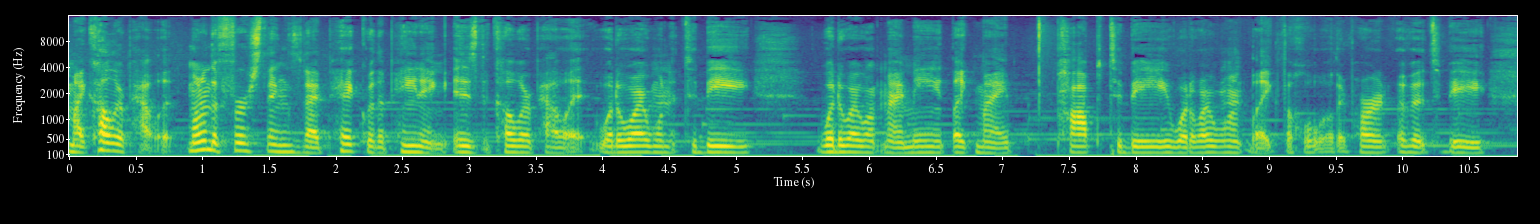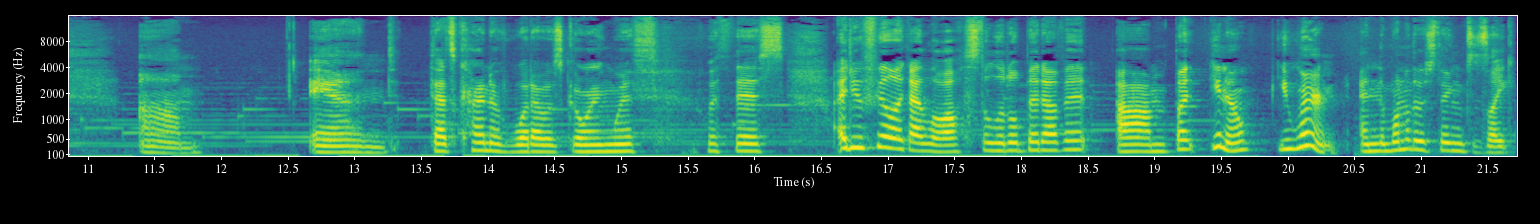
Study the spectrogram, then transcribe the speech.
my color palette, one of the first things that I pick with a painting is the color palette. What do I want it to be? What do I want my main, like, my pop to be? What do I want, like, the whole other part of it to be? Um, and that's kind of what I was going with with this. I do feel like I lost a little bit of it, um, but you know, you learn. And one of those things is like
